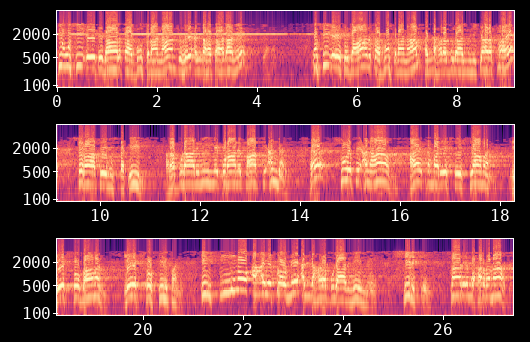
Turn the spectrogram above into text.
کہ اسی اعتدال کا دوسرا نام جو ہے اللہ تعالیٰ نے اسی اعتدال کا دوسرا نام اللہ رب العالمین نے کیا رکھا ہے؟ سرات مستقیم۔ رب العالمین نے قرآن پاک کے اندر سورت انعام، آیت نمبر ایک سو اکیاون، ایک سو باون، ایک سو ترپن، ان تینوں آیتوں میں اللہ رب العالمین نے شرک، سارے محرمات،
